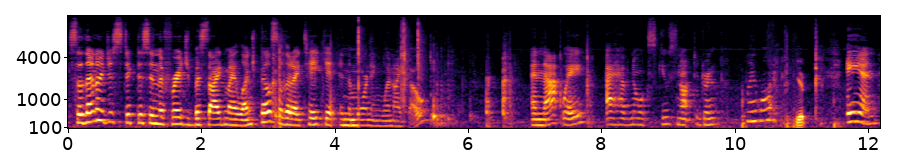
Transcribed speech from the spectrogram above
So then I just stick this in the fridge beside my lunch pail so that I take it in the morning when I go. And that way, I have no excuse not to drink my water. Yep. And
